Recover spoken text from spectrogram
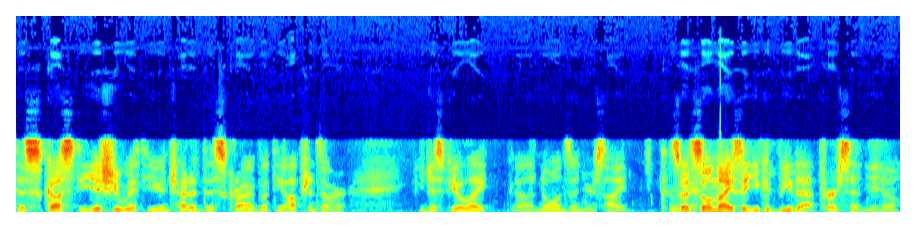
discuss the issue with you and try to describe what the options are, you just feel like uh, no one's on your side. So it's so nice that you could be that person, you know.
